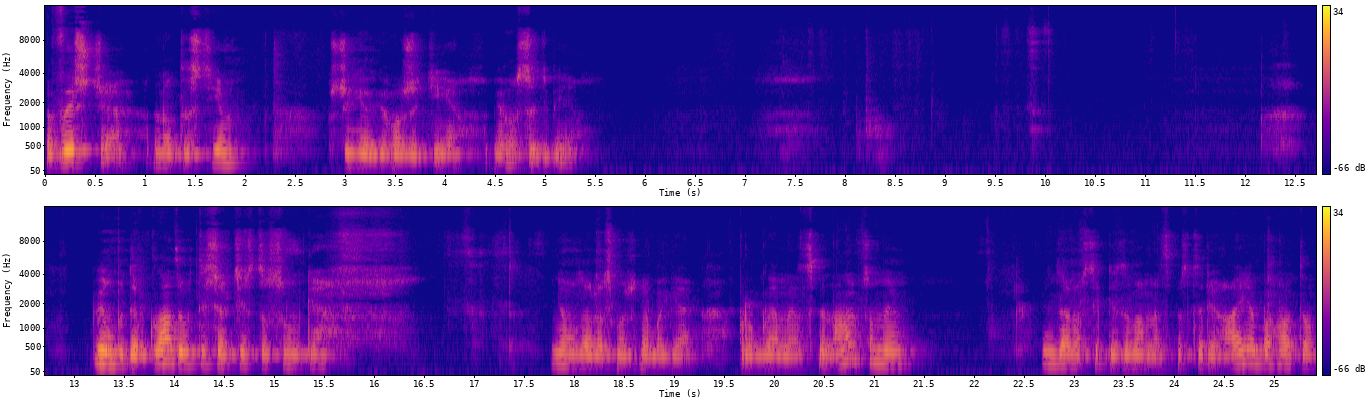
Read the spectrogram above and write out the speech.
вище над усім, що є в його житті, в його судьбі. Він буде вкладуватися в ці стосунки. В нього зараз, можливо, є проблеми з фінансами. Він зараз тільки за вами спостерігає багато.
